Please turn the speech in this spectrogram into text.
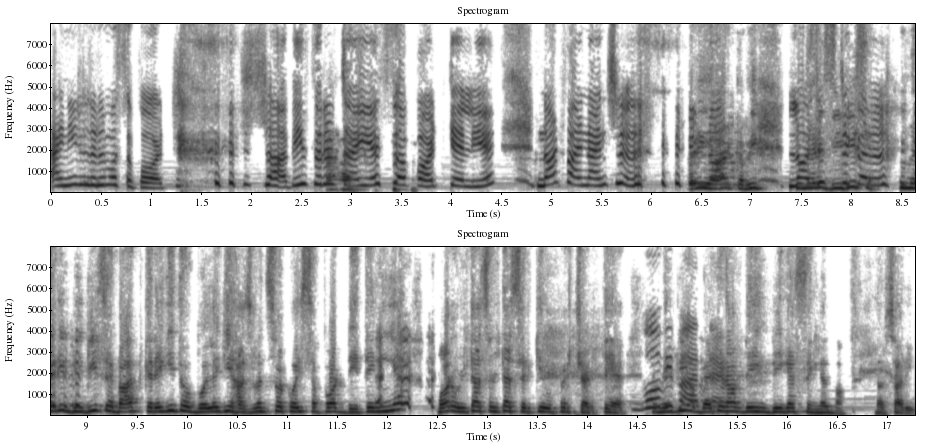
I need a little more support. शादी सिर्फ चाहिए सपोर्ट के लिए not financial. अरे यार कभी मेरी बीबी से मेरी बीबी से बात करेगी तो बोलेगी हस्बैंड्स को कोई सपोर्ट देते नहीं है और उल्टा सुल्टा सिर के ऊपर चढ़ते हैं वो भी बात better off being being a single mom sorry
